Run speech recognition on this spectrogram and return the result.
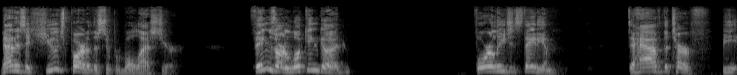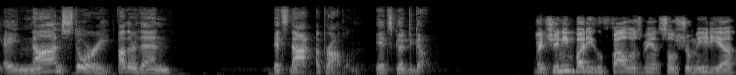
That is a huge part of the Super Bowl last year. Things are looking good for Allegiant Stadium to have the turf be a non story other than it's not a problem. It's good to go. Which anybody who follows me on social media,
